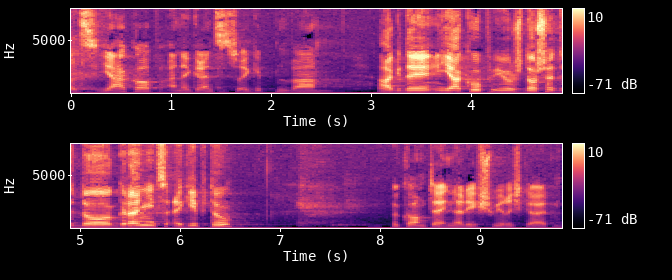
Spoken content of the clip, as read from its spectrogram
als Jakob an der Grenze zu Ägypten war, a gdy Jakub już doszedł do granic Egiptu, bekommt er innerlich Schwierigkeiten.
